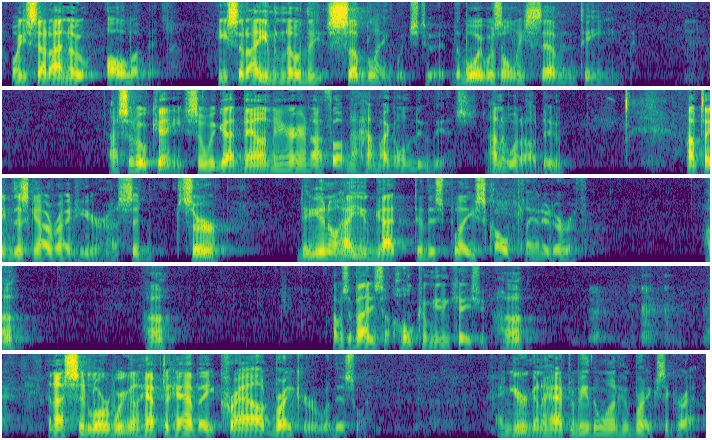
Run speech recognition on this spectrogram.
Well, he said, I know all of it. He said, I even know the sub language to it. The boy was only 17. I said, okay. So we got down there, and I thought, now, how am I going to do this? I know what I'll do. I'll take this guy right here. I said, sir, do you know how you got to this place called planet Earth? Huh? Huh? That was about his whole communication. Huh? And I said, Lord, we're going to have to have a crowd breaker with this one. And you're going to have to be the one who breaks the crowd.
